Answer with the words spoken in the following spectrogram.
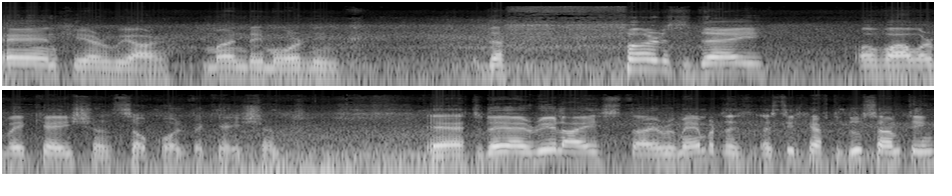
and here we are Monday morning. The first day of our vacation so-called vacation. Yeah today I realized I remembered that I still have to do something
